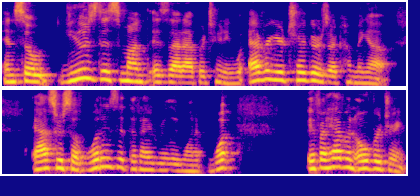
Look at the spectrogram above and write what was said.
And so use this month as that opportunity. Whatever your triggers are coming up ask yourself what is it that i really want what if i have an overdrink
